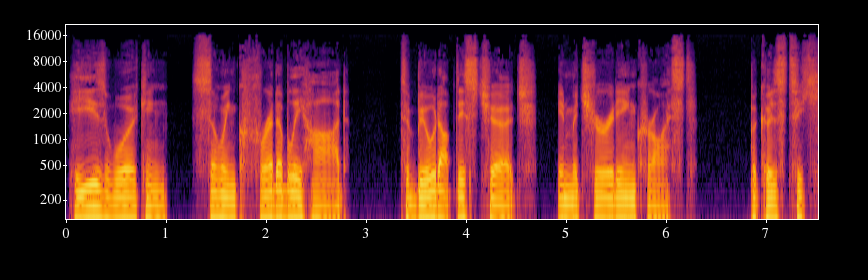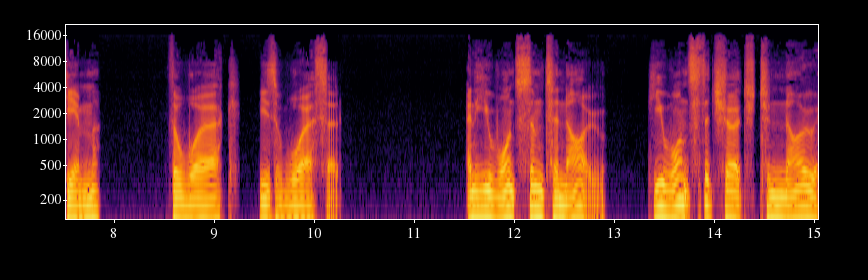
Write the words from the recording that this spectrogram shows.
He is working so incredibly hard to build up this church in maturity in Christ because to him, the work is worth it. And he wants them to know. He wants the church to know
